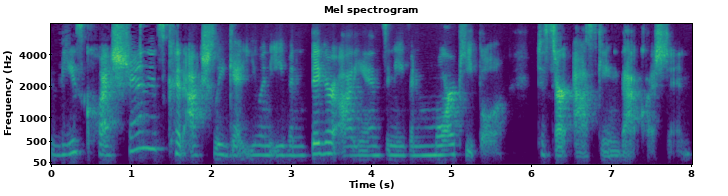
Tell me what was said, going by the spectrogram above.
these questions could actually get you an even bigger audience and even more people to start asking that question.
